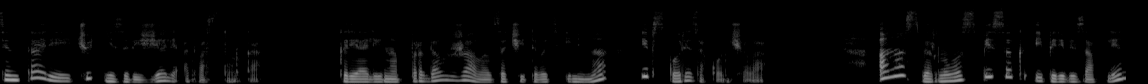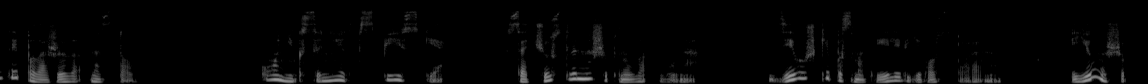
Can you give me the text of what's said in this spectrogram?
Синтарией чуть не завизжали от восторга. Криолина продолжала зачитывать имена и вскоре закончила. Она свернула список и, перевязав лентой, положила на стол. — Оникса нет в списке, — сочувственно шепнула Луна. Девушки посмотрели в его сторону. Юноша,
